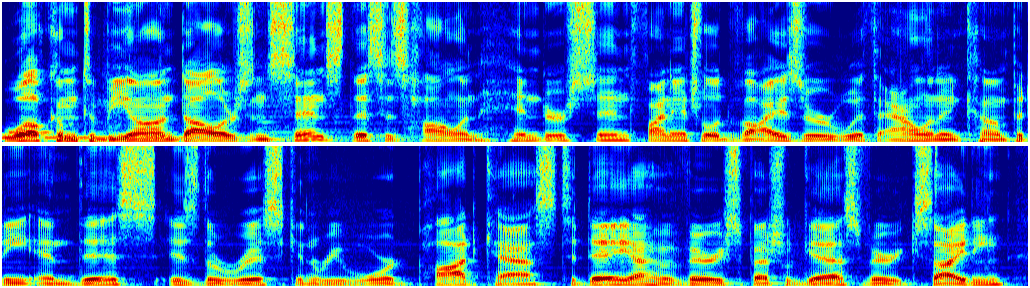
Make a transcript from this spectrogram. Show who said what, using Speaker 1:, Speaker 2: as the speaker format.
Speaker 1: Welcome to Beyond Dollars and Sense. This is Hollin Henderson, financial advisor with Allen and Company, and this is the Risk and Reward podcast. Today, I have a very special guest, very exciting,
